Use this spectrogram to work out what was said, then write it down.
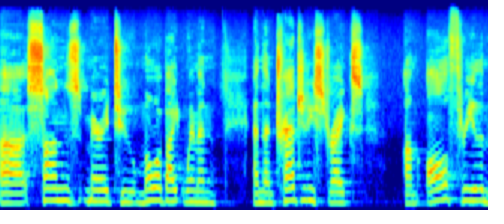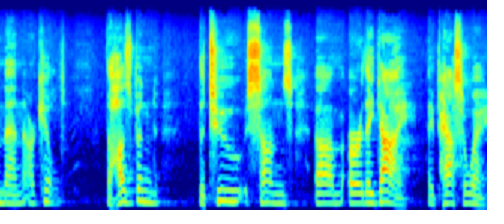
uh, sons married to Moabite women. And then tragedy strikes um, all three of the men are killed. The husband, the two sons, um, or they die, they pass away.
